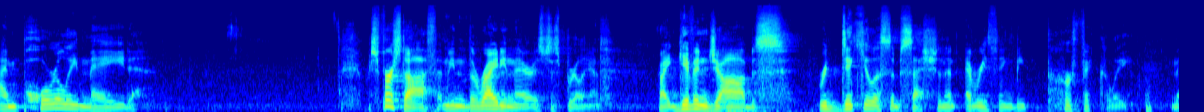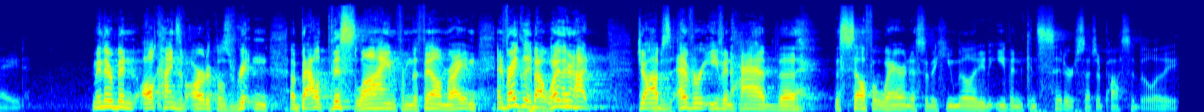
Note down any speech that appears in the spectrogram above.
I'm poorly made. Which, first off, I mean, the writing there is just brilliant, right? Given Jobs' ridiculous obsession that everything be perfectly made. I mean, there have been all kinds of articles written about this line from the film, right? And, and frankly, about whether or not Jobs ever even had the, the self awareness or the humility to even consider such a possibility.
